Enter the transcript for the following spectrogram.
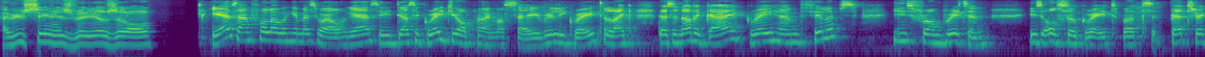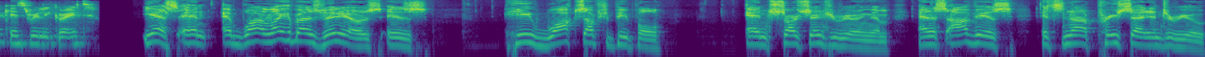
Have you seen his videos at all? Yes, I'm following him as well. Yes, he does a great job, I must say. Really great. Like, there's another guy, Graham Phillips. He's from Britain. He's also great, but Patrick is really great. Yes, and, and what I like about his videos is he walks up to people and starts interviewing them. And it's obvious it's not a preset interview,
